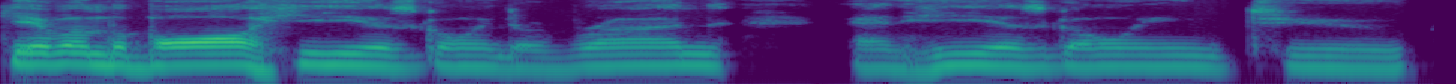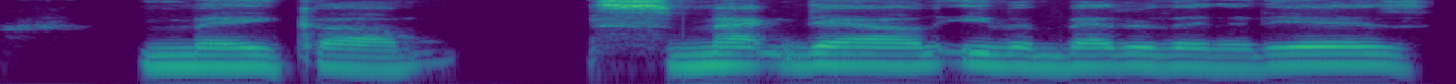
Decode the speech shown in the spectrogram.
give him the ball, he is going to run and he is going to make um, SmackDown even better than it is.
